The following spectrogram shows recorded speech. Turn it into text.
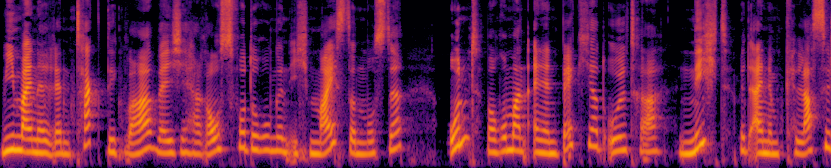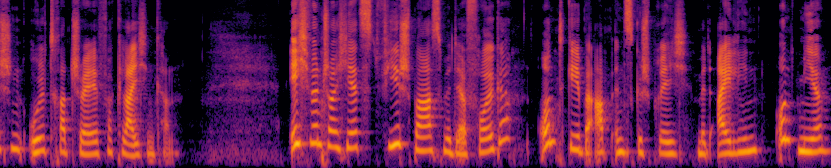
wie meine Renntaktik war, welche Herausforderungen ich meistern musste und warum man einen Backyard Ultra nicht mit einem klassischen Ultra Trail vergleichen kann. Ich wünsche euch jetzt viel Spaß mit der Folge und gebe ab ins Gespräch mit Eileen und mir.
